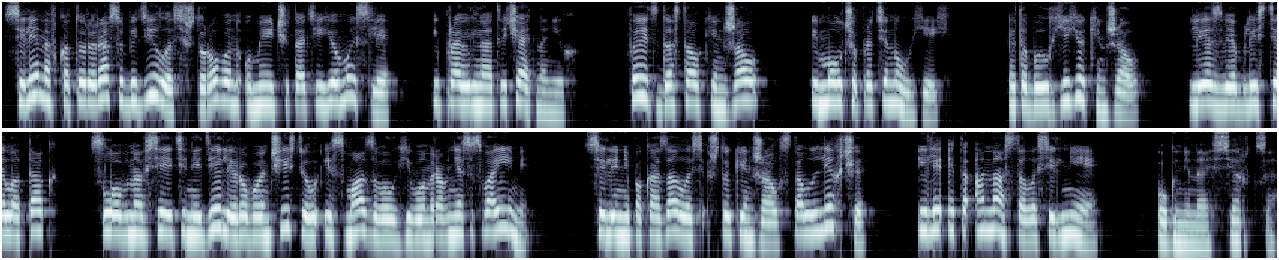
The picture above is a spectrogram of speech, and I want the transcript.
Селена в который раз убедилась, что Рован умеет читать ее мысли и правильно отвечать на них. Фейтс достал кинжал и молча протянул ей. Это был ее кинжал. Лезвие блестело так, словно все эти недели Рован чистил и смазывал его наравне со своими. Селене показалось, что кинжал стал легче, или это она стала сильнее. Огненное сердце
